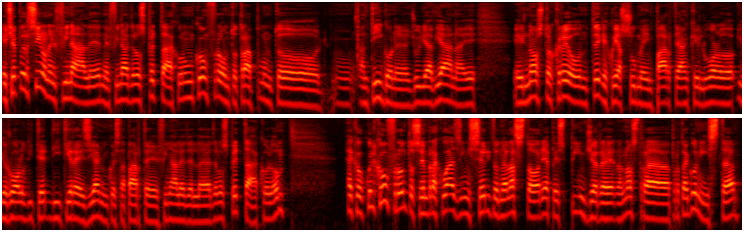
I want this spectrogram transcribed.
E c'è persino nel finale, nel finale dello spettacolo, un confronto tra appunto Antigone, Giulia Viana e, e il nostro Creonte, che qui assume in parte anche il ruolo, il ruolo di, te, di, Tiresia in questa parte finale del, dello spettacolo. Ecco, quel confronto sembra quasi inserito nella storia per spingere la nostra protagonista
